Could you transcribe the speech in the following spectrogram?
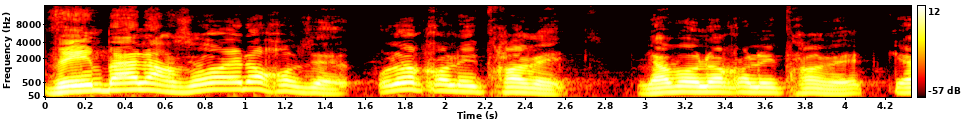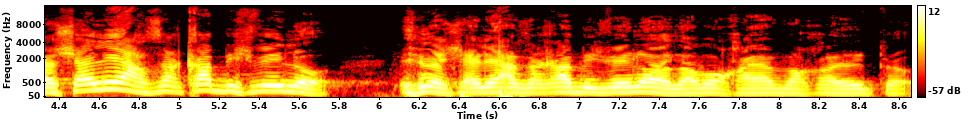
ואם בא לחזור, אינו חוזר, הוא לא יכול להתחרט. למה הוא לא יכול להתחרט? כי השליח זכה בשבילו. אם השליח זכה בשבילו, אז למה הוא חייב באחריותו?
